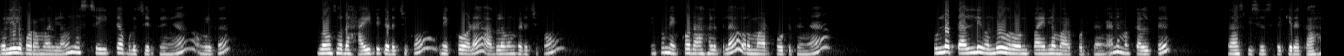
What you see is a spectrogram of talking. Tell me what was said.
வெளியில் போகிற மாதிரி இல்லாமல் இந்த ஸ்ட்ரெயிட்டாக பிடிச்சிருக்குங்க. உங்களுக்கு ப்ளவுஸோட ஹைட்டு கிடச்சிக்கும். நெக்கோட அகலமும் கிடச்சிக்கும். இப்போ நெக்கோட அகலத்தில் ஒரு மார்க் போட்டுக்கோங்க. உள்ளே தள்ளி வந்து ஒரு ஒன் பாயிண்டில் மார்க் போட்டுக்கோங்க. நம்ம கழுத்து கிராஸ் பீசஸ் தைக்கிறதுக்காக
